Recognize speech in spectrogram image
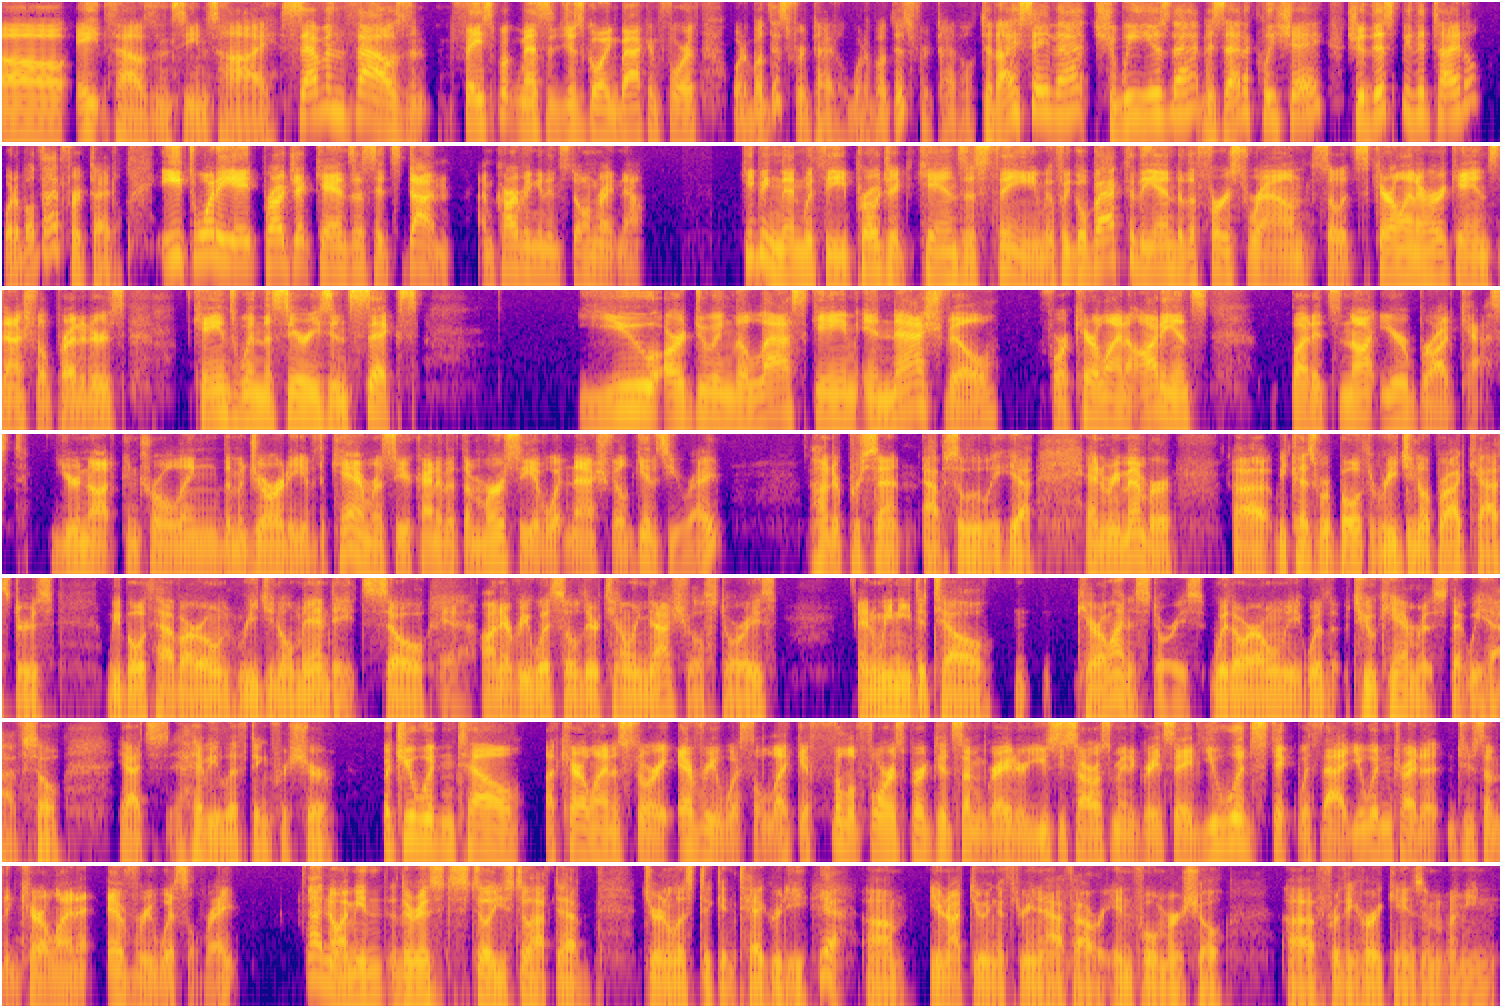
uh 8,000 seems high. 7,000 Facebook messages going back and forth. What about this for title? What about this for title? Did I say that? Should we use that? Is that a cliche? Should this be the title? What about that for a title? E28 Project Kansas. It's done. I'm carving it in stone right now. Keeping then with the Project Kansas theme, if we go back to the end of the first round, so it's Carolina Hurricanes, Nashville Predators. Canes win the series in six you are doing the last game in Nashville for a Carolina audience, but it's not your broadcast. You're not controlling the majority of the camera, so you're kind of at the mercy of what Nashville gives you, right? 100%. Absolutely. Yeah. And remember, uh, because we're both regional broadcasters, we both have our own regional mandates. So yeah. on every whistle, they're telling Nashville stories, and we need to tell Carolina stories with our only with two cameras that we have. So yeah, it's heavy lifting for sure. But you wouldn't tell a Carolina story every whistle. Like if Filip Forsberg did something great or Juuse Saros made a great save, you would stick with that. You wouldn't try to do something Carolina every whistle, right? I know. I mean, there is still you still have to have journalistic integrity. Yeah. Um, you're not doing a three and a half hour infomercial uh, for the Hurricanes. Um, I mean,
